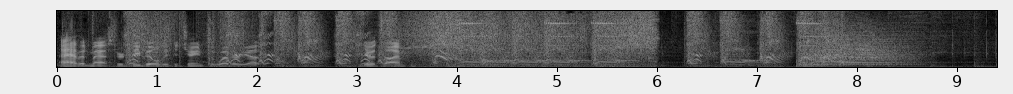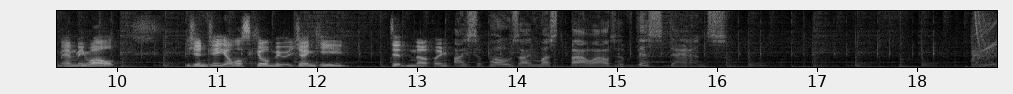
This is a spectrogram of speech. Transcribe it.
I haven't mastered the ability to change the weather yet. Give it time. Man, meanwhile, Zhen Ji almost killed me, but Zhang He did nothing. I suppose I must bow out of this dance. Enemy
